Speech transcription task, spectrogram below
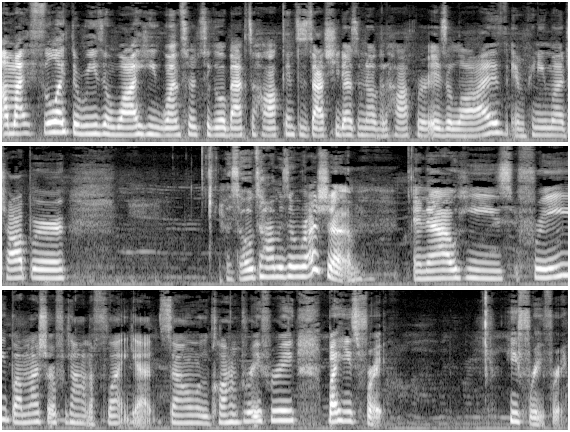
Um, I feel like the reason why he wants her to go back to Hawkins is that she doesn't know that Hopper is alive, and pretty much Hopper, this whole time is in Russia, and now he's free, but I'm not sure if he got on a flight yet, so I don't really call him free, free, but he's free. He's free, free.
